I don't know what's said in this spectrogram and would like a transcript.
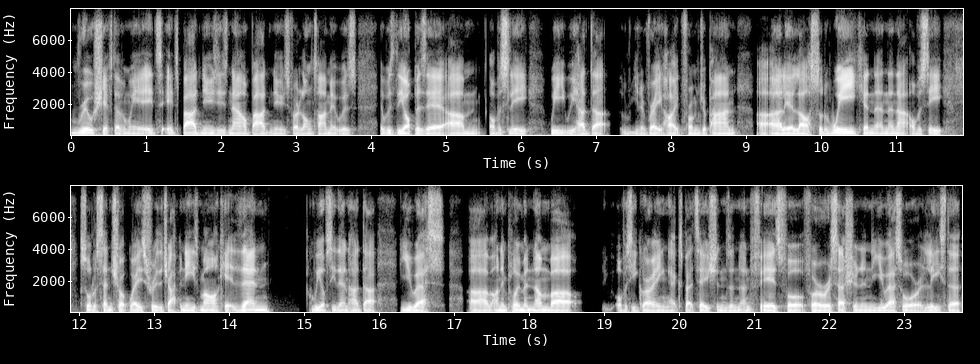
real shift, haven't we? It's it's bad news is now bad news. For a long time, it was it was the opposite. Um, obviously, we we had that you know rate hike from Japan uh, earlier last sort of week, and, and then that obviously sort of sent shockwaves through the Japanese market. Then we obviously then had that US um, unemployment number obviously growing expectations and, and fears for, for a recession in the US or at least a,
